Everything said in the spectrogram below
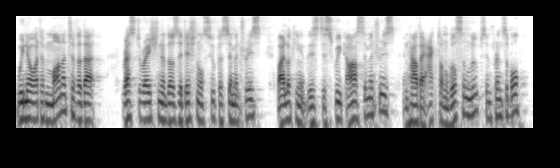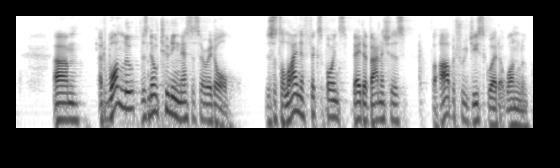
We know how to monitor for that restoration of those additional supersymmetries by looking at these discrete R symmetries and how they act on Wilson loops in principle. Um, at one loop, there's no tuning necessary at all. There's just a line of fixed points, beta vanishes for arbitrary g squared at one loop.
